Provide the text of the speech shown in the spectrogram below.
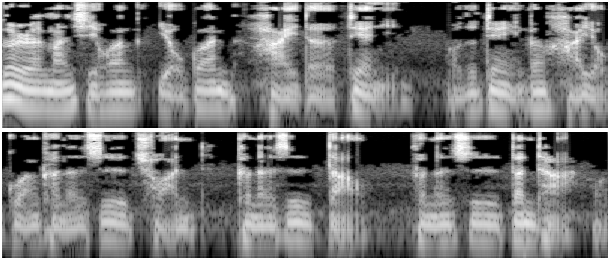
个人蛮喜欢有关海的电影，我的电影跟海有关，可能是船，可能是岛，可能是灯塔，哦，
